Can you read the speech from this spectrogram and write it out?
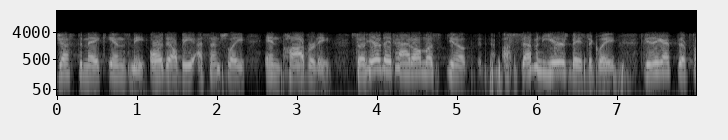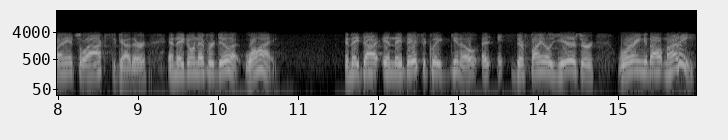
just to make ends meet, or they'll be essentially in poverty. So here they've had almost, you know, uh, 70 years basically. They got their financial acts together, and they don't ever do it. Why? And they die, and they basically, you know, uh, their final years are worrying about money.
